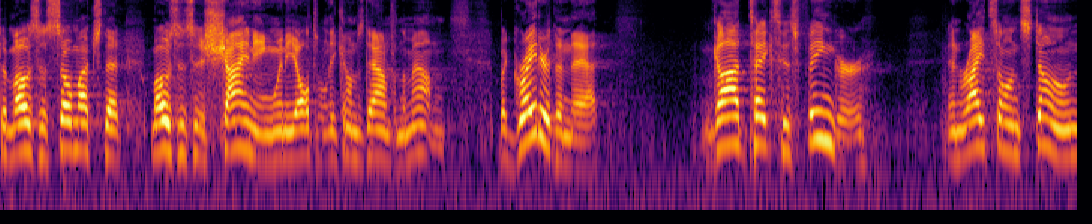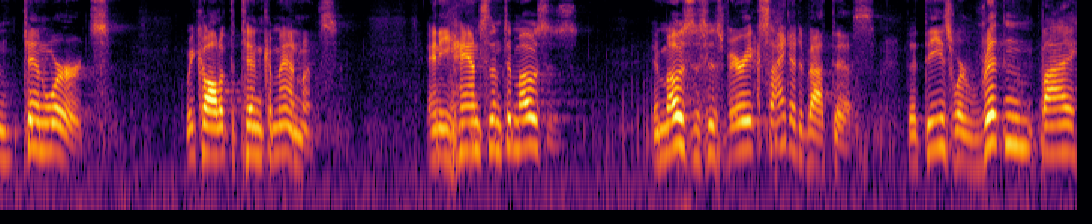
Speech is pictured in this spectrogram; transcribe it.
to Moses so much that Moses is shining when he ultimately comes down from the mountain. But greater than that, God takes his finger and writes on stone 10 words. We call it the Ten Commandments. And he hands them to Moses. And Moses is very excited about this, that these were written by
